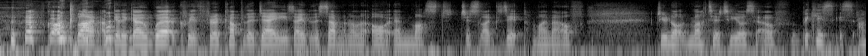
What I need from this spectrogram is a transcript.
I've got a client I'm going to go and work with for a couple of days over the summer. And I'm like, oh, I must just like zip my mouth. Do not mutter to yourself because it's um,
